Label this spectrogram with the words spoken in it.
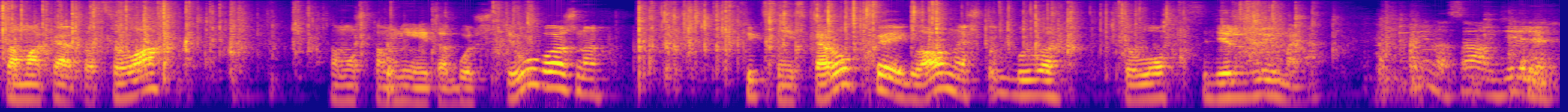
сама карта цела, потому что мне это больше всего важно. Фиг с ней с коробкой, и главное, чтобы было цело содержимое. И на самом деле,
